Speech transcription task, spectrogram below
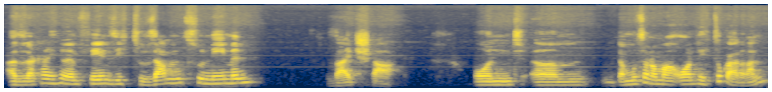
also da kann ich nur empfehlen, sich zusammenzunehmen. Seid stark. Und ähm, da muss ja nochmal ordentlich Zucker dran,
